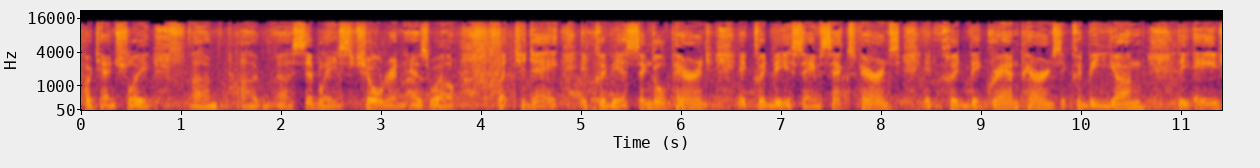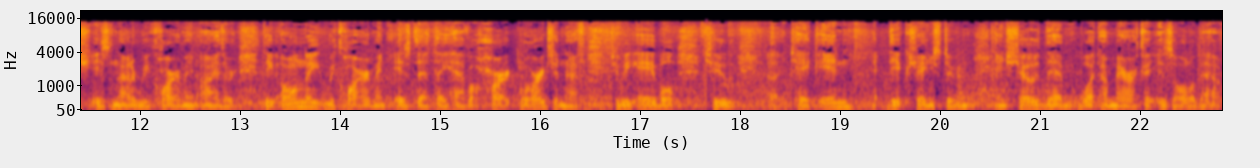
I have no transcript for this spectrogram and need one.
potentially um, uh, uh siblings, children as well. But today, it could be a single parent, it could be same sex parents, it could be grandparents, it could be young. The age is not a requirement either. The only requirement is that they have a heart large enough to be able to uh, take in the exchange student and show them what America is all about.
